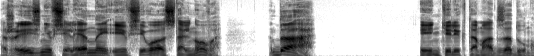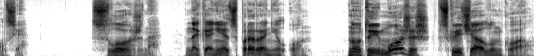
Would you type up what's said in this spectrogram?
«Жизни, Вселенной и всего остального?» «Да». Интеллектомат задумался. «Сложно», — наконец проронил он. «Ну ты можешь?» — вскричал Лункуал.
